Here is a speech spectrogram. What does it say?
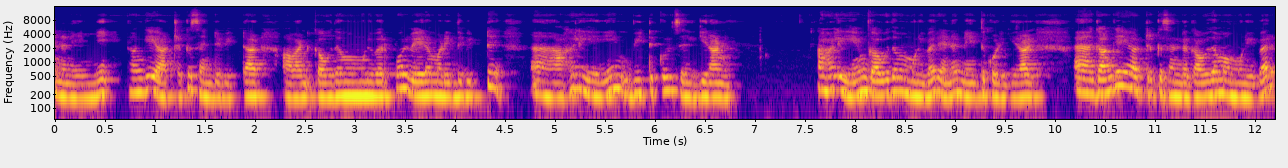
என எண்ணி கங்கை ஆற்றுக்கு சென்று விட்டார். அவன் கௌதம முனிவர் போல் வேடமடைந்து விட்டு அகலியையும் வீட்டுக்குள் செல்கிறான். அகலியையும் கௌதம முனிவர் என நினைத்து கொள்கிறாள். கங்கை ஆற்றுக்கு சென்ற கௌதம முனிவர்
